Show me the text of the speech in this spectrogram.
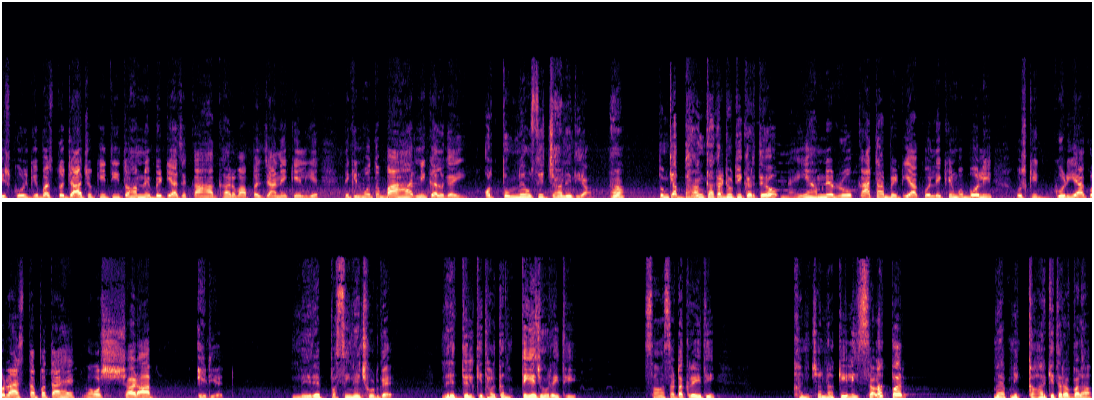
स्कूल की बस तो जा चुकी थी तो हमने बेटिया से कहा घर वापस जाने के लिए लेकिन वो तो बाहर निकल गई। और तुमने उसे जाने दिया हाँ? तुम क्या भाँग खाकर ड्यूटी करते हो? नहीं हमने रोका था बिटिया को लेकिन वो बोली उसकी गुड़िया को रास्ता पता है। ओ शट अप इडियट मेरे पसीने छूट गए। मेरे दिल की धड़कन तेज हो रही थी। सांस अटक रही थी। कंचन अकेली सड़क पर। मैं अपनी कार की तरफ़ बढ़ा।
